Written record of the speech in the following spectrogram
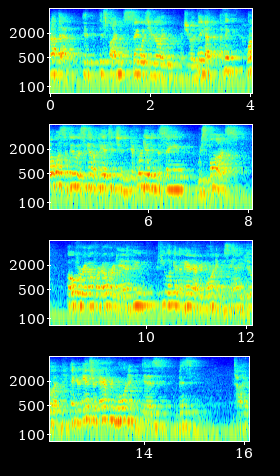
not that. It, it's fine. to Say what you really, what you really think. I, I think what I want us to do is kind of pay attention. If we're giving the same response over and over and over again, if you if you look in the mirror every morning, and you say, "How you doing?" and your answer every morning is busy, tired.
